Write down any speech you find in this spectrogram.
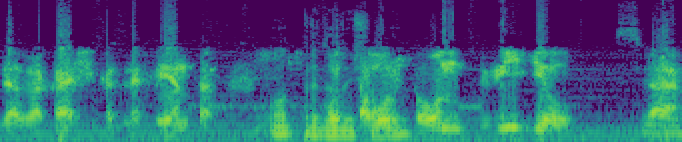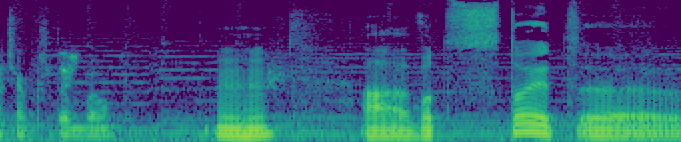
для заказчика, для клиента от, от того, что он видел. Да. что был. Угу. А вот стоит э,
